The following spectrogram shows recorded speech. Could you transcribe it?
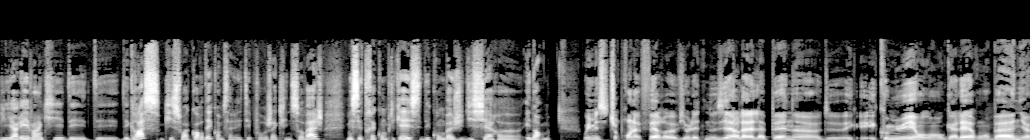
il y arrive hein, qu'il y ait des, des, des grâces qui soient accordées, comme ça l'a été pour Jacqueline Sauvage, mais c'est très compliqué et c'est des combats judiciaires euh, énormes. Oui, mais si tu reprends l'affaire euh, Violette Nozière, la, peine euh, de, est, commuée en, galère ou en bagne.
